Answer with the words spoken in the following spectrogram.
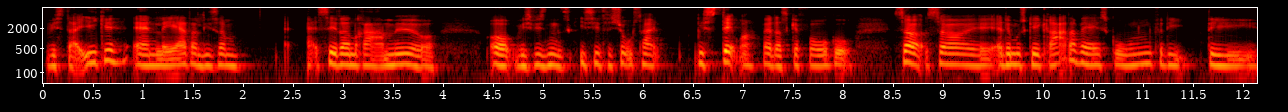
hvis der ikke er en lærer, der ligesom sætter en ramme, og, og hvis vi sådan i citationstegn bestemmer, hvad der skal foregå, så, så øh, er det måske ikke rart at være i skolen, fordi det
